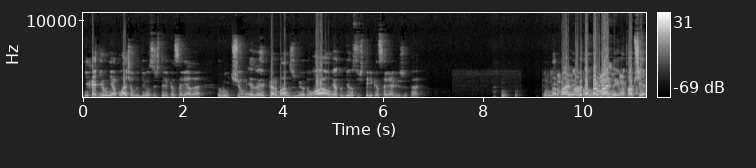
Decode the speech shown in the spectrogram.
не ходил, не оплачивал, 94 косаря, да? Думаю, что мне этот карман жмет? О, а у меня тут 94 косаря лежит, а? Ну, нормальные, вы там нормальные, вот вообще,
